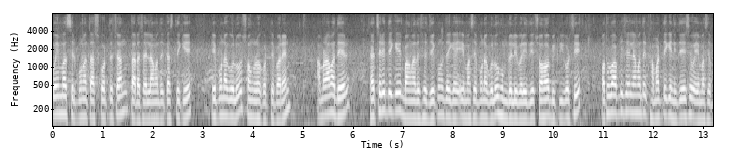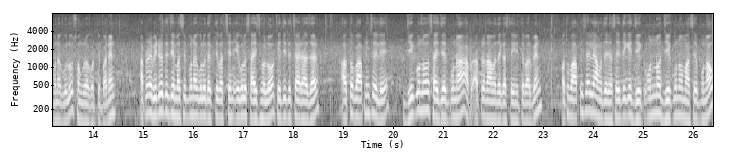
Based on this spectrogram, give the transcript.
কই মাছের পোনা চাষ করতে চান, তারা চাইলে আমাদের কাছ থেকে এই পোনাগুলো সংগ্রহ করতে পারেন। আমরা আমাদের হ্যাচারি থেকে বাংলাদেশের যে কোনো জায়গায় এই মাছের পোনাগুলো হোম ডেলিভারি দিয়ে সহ বিক্রি করছি, অথবা আপনি চাইলে আমাদের খামার থেকে নিজে এসেও এই মাছের পোনাগুলো সংগ্রহ করতে পারেন। আপনারা ভিডিওতে যে মাছের পোনাগুলো দেখতে পাচ্ছেন, এগুলো সাইজ হলো কেজিতে চার হাজার। অথবা আপনি চাইলে যে কোনো সাইজের পোনা আপনারা আমাদের কাছ থেকে নিতে পারবেন। অথবা আপনি চাইলে আমাদের হ্যাচারি থেকে যে অন্য যে কোনো মাছের পোনাও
